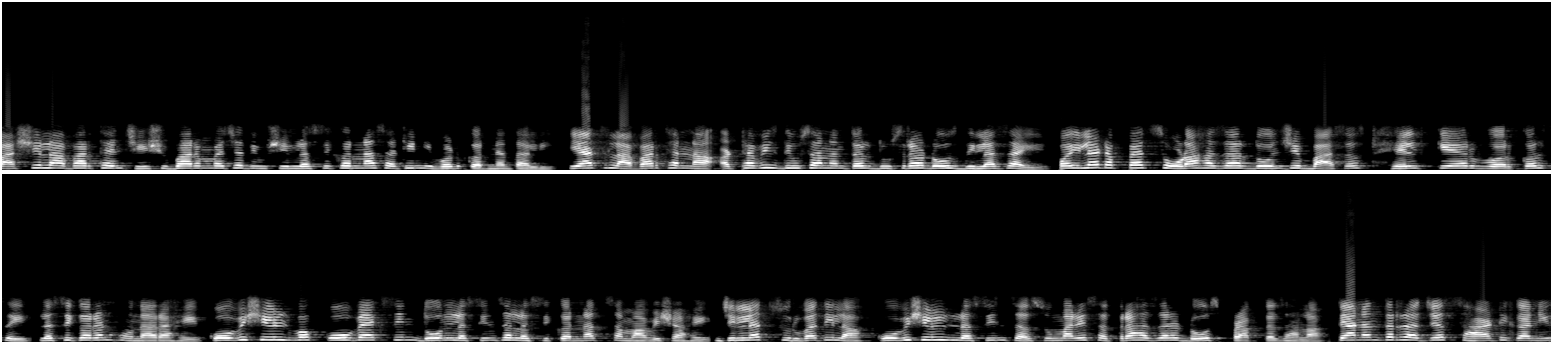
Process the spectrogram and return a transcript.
पाचशे लाभार्थ्यांची शुभारंभाच्या दिवशी लसीकरणासाठी निवड करण्यात आली. याच लाभार्थ्यांना अठ्ठावीस दिवसानंतर दुसरा डोस दिला जाईल. पहिल्या टप्प्यात सोळा हजार दोनशे बासष्ट हेल्थ केअर वर्करचे लसीकरण होणार आहे. कोविशिल्ड व कोवॅक्सिन दोन लसींचा लसीकरणात समावेश आहे. जिल्ह्यात सुरुवातीला कोविशिल्ड लसींचा सुमारे सतरा सतरा हजार डोस प्राप्त झाला. त्यानंतर राज्यात सहा ठिकाणी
